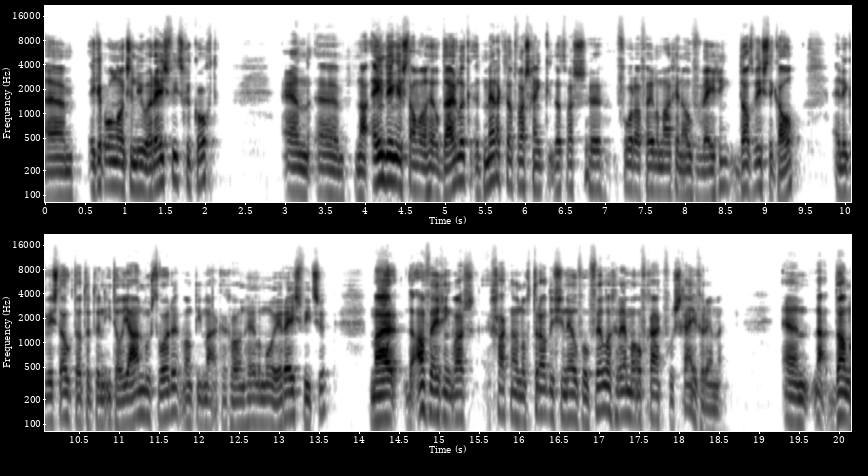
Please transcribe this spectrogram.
Um, ik heb onlangs een nieuwe racefiets gekocht. En uh, nou, één ding is dan wel heel duidelijk. Het merk dat was, geen, dat was uh, vooraf helemaal geen overweging. Dat wist ik al. En ik wist ook dat het een Italiaan moest worden, want die maken gewoon hele mooie racefietsen. Maar de afweging was, ga ik nou nog traditioneel voor velgremmen of ga ik voor schijfremmen? En nou, dan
